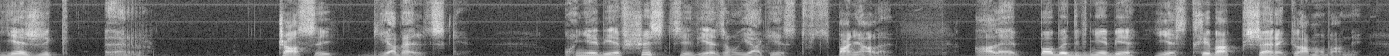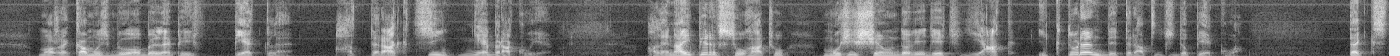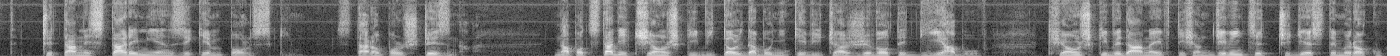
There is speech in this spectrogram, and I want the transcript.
Jerzyk R. Czasy diabelskie. O niebie wszyscy wiedzą, jak jest wspaniale, ale pobyt w niebie jest chyba przereklamowany. Może komuś byłoby lepiej w piekle. Atrakcji nie brakuje. Ale najpierw, słuchaczu, musisz się dowiedzieć, jak i którędy trafić do piekła. Tekst czytany starym językiem polskim, staropolszczyzna, na podstawie książki Witolda Bonikiewicza Żywoty diabłów, książki wydanej w 1930 roku,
